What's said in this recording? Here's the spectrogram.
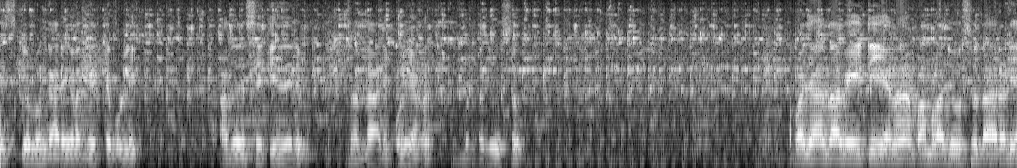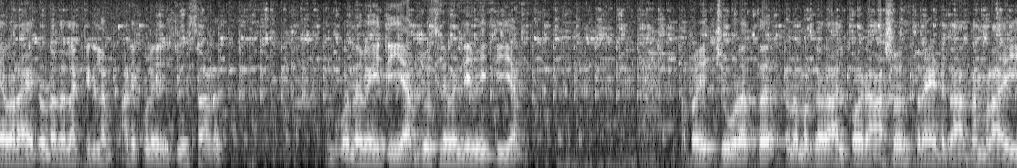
ഐസ് ക്യൂബും കാര്യങ്ങളൊക്കെ ഇട്ട് പുള്ളി അത് സെറ്റ് ചെയ്ത് തരും. നല്ല അടിപൊളിയാണ് ഇവിടുത്തെ ജ്യൂസ്. അപ്പോൾ ഞാൻ എന്താ വെയിറ്റ് ചെയ്യണം. അപ്പോൾ നമ്മൾ ആ ജ്യൂസ് ഇതാ റെഡി ആവാറായിട്ടുണ്ട് നല്ല കിടിലം അടിപൊളി ജ്യൂസാണ് നമുക്കൊന്ന് വെയിറ്റ് ചെയ്യാം. ജ്യൂസിന് വേണ്ടി വെയിറ്റ് ചെയ്യാം. അപ്പോൾ ഈ ചൂടത്ത് നമുക്ക് അല്പം ഒരു ആശ്വാസത്തിനായിട്ട് ഇതാ നമ്മൾ ഈ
